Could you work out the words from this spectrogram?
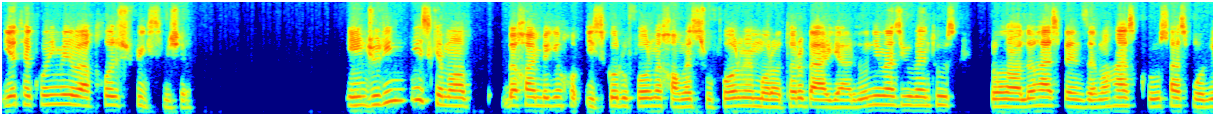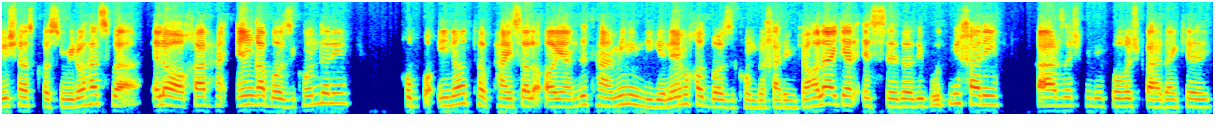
یه تکونی میده و خودش فیکس میشه. اینجوری نیست که ما بخوایم بگیم خب ایسکو رو فرم خامس رو فرم مراتا رو برگردونیم از یوونتوس. رونالدو هست بنزما هست کروس هست مودریچ هست کاسیمیرو هست و الی آخر اینقدر بازیکن داریم. خب با اینا تا پنج سال آینده تامینیم دیگه. نمی‌خواد بازیکن بخریم که. حالا اگر استعدادی بود می‌خریم قرضش میدیم فوقش بعدا که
